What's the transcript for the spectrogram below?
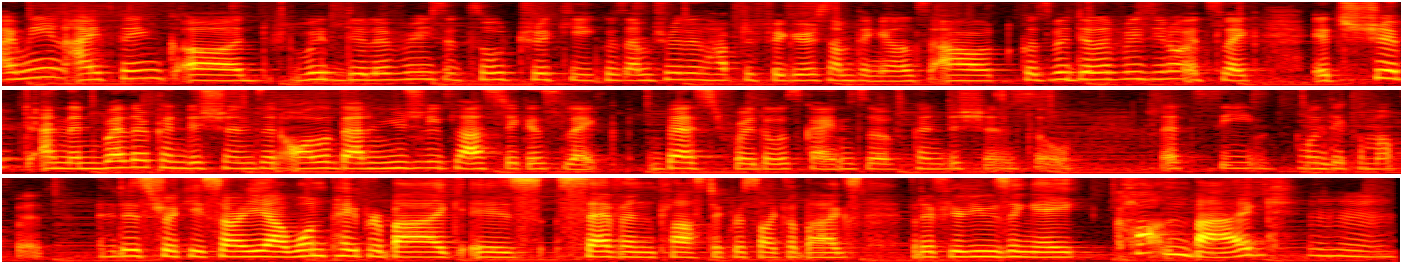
I mean, I think uh, with deliveries, it's so tricky because I'm sure they'll have to figure something else out. Because with deliveries, you know, it's like it's shipped and then weather conditions and all of that. And usually plastic is like best for those kinds of conditions. So let's see what they come up with. It is tricky. Sorry, yeah, one paper bag is seven plastic recycle bags. But if you're using a cotton bag, mm -hmm.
